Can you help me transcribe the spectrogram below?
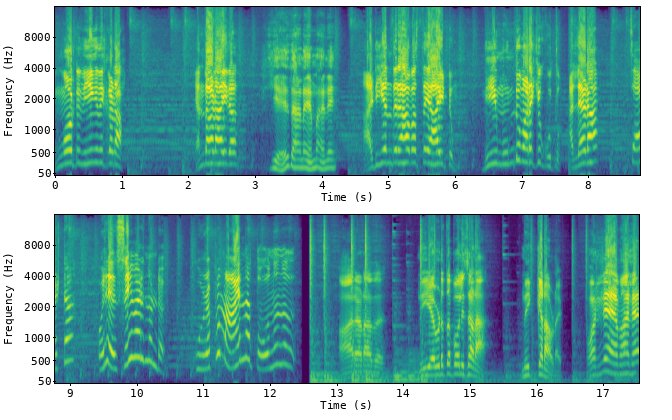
ഇങ്ങോട്ട് നീങ്ങി നിൽക്കടാ എന്താടാ ഇത്? ഏതാണ് മാനെ? അടിയന്തരാവസ്ഥയായിട്ടും നീ മുണ്ടുമടക്കി കൂത്തും. അല്ലേടാ? ചേട്ടാ ഒരു എസ് ഐ വരുന്നുണ്ട്. കുഴപ്പമായെന്നാ തോന്നുന്നത്. ആരാടാ അത്? നീ എവിടുത്തെ പോലീസാടാ? നിക്കടാ അവിടെ. പൊന്നേ ഏമാനെ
